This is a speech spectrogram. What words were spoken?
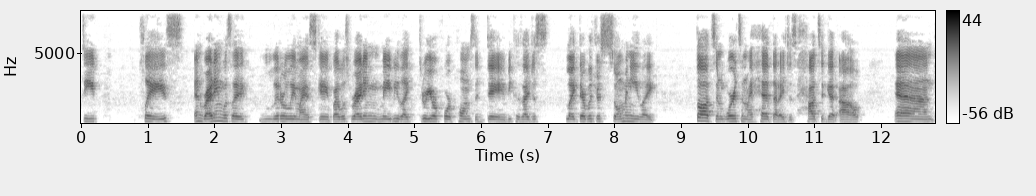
deep place, and writing was like literally my escape. I was writing maybe like three or four poems a day because I just like there was just so many like thoughts and words in my head that I just had to get out. And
